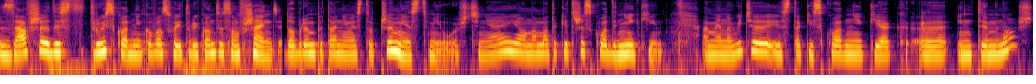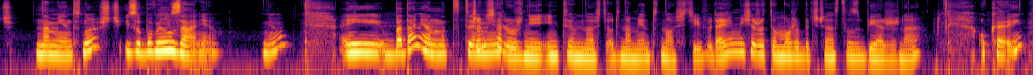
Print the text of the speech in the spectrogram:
Zawsze jest trójskładnikowa, swoje trójkąty są wszędzie. Dobrym pytaniem jest to, czym jest miłość, nie? I ona ma takie trzy składniki, a mianowicie jest taki składnik jak y, intymność, namiętność i zobowiązanie. Nie? I badania nad tym. Czym się różni intymność od namiętności? Wydaje mi się, że to może być często zbieżne. Okej. Okay.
